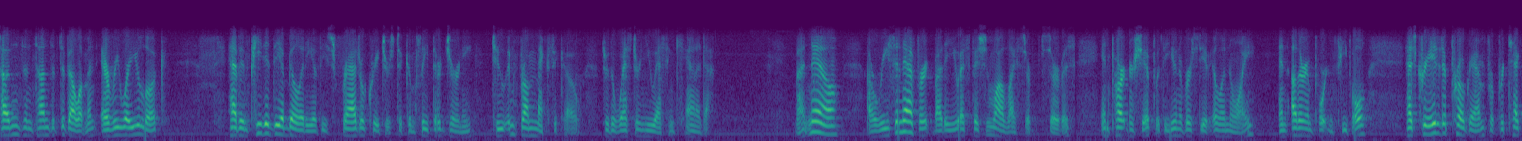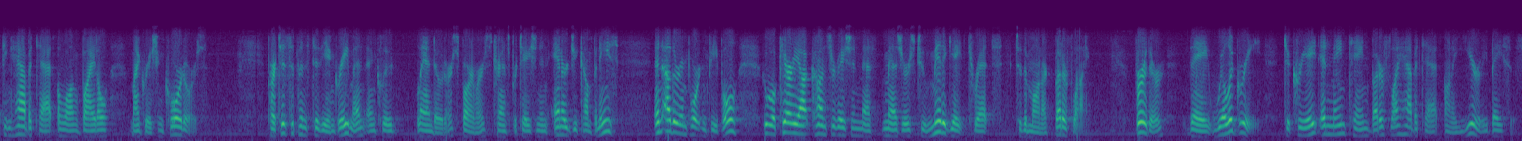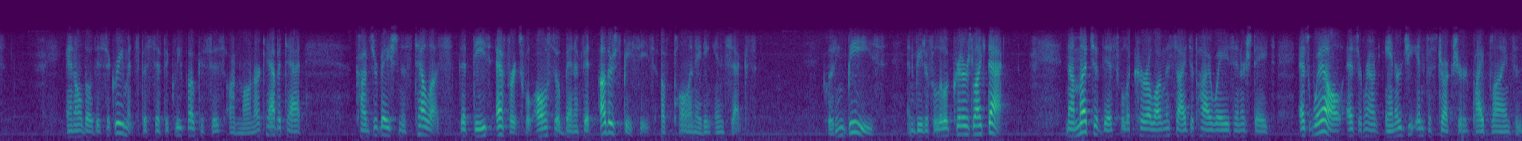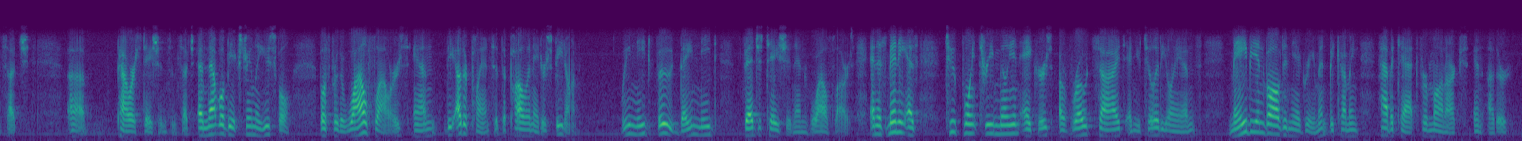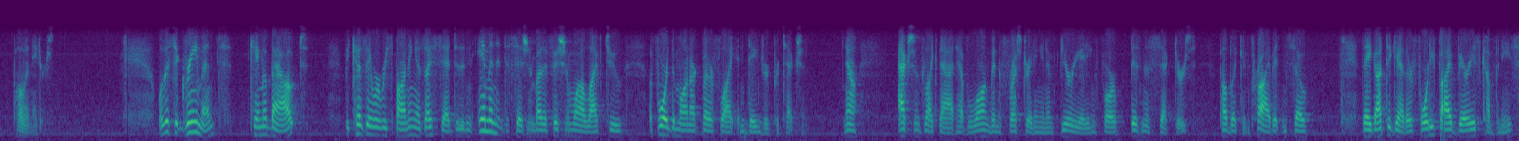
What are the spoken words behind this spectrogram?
tons and tons of development everywhere you look, have impeded the ability of these fragile creatures to complete their journey to and from Mexico through the western U.S. and Canada. But now, a recent effort by the U.S. Fish and Wildlife Service, in partnership with the University of Illinois and other important people, has created a program for protecting habitat along vital migration corridors. Participants to the agreement include landowners, farmers, transportation and energy companies, and other important people who will carry out conservation me- measures to mitigate threats to the monarch butterfly. Further, they will agree to create and maintain butterfly habitat on a yearly basis. And although this agreement specifically focuses on monarch habitat, conservationists tell us that these efforts will also benefit other species of pollinating insects, including bees and beautiful little critters like that. Now, much of this will occur along the sides of highways, interstates, as well as around energy infrastructure, pipelines, and such, uh, power stations and such. And that will be extremely useful both for the wildflowers and the other plants that the pollinators feed on. We need food. They need vegetation and wildflowers. And as many as 2.3 million acres of roadsides and utility lands may be involved in the agreement, becoming habitat for monarchs and other pollinators. Well, this agreement came about because they were responding, as I said, to an imminent decision by the Fish and Wildlife to afford the monarch butterfly endangered protection. Now, actions like that have long been frustrating and infuriating for business sectors, public and private, and so they got together 45 various companies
